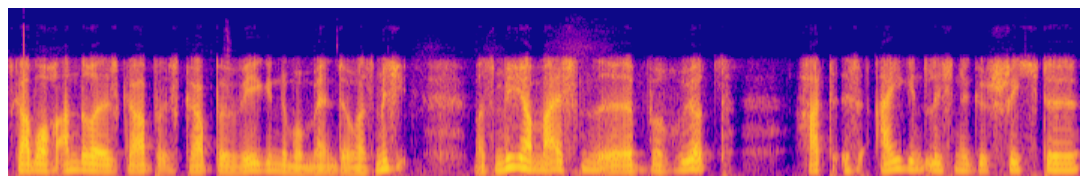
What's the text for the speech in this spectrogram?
Es gab auch andere, es gab, es gab bewegende Momente. Was mich, was mich am meisten äh, berührt hat, ist eigentlich eine Geschichte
